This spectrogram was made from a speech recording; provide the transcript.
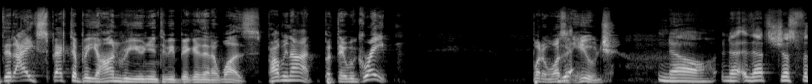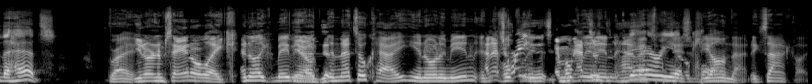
did I expect a Beyond reunion to be bigger than it was? Probably not. But they were great. But it wasn't huge. No, no, that's just for the heads. Right. You know what I'm saying? Or like, and like maybe you know, that, and that's okay. You know what I mean? And, that's hopefully, great. I mean, hopefully that's they didn't have very expectations okay. beyond that. Exactly.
